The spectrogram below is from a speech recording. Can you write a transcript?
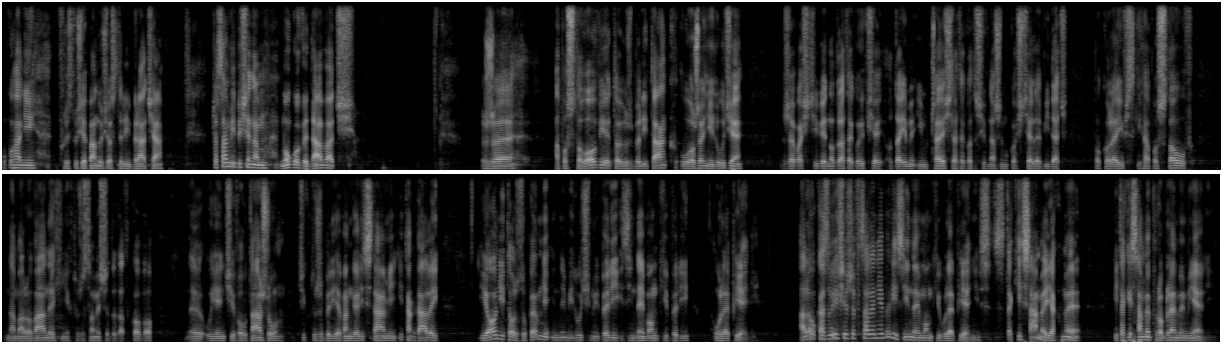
Ukochani w Chrystusie Panu, siostry i bracia, czasami by się nam mogło wydawać, że apostołowie to już byli tak ułożeni ludzie, że właściwie no dlatego ich się oddajemy im cześć, dlatego też i w naszym kościele widać po kolei wszystkich apostołów namalowanych i niektórzy są jeszcze dodatkowo e, ujęci w ołtarzu, ci, którzy byli ewangelistami i tak dalej. I oni to zupełnie innymi ludźmi byli i z innej mąki byli ulepieni. Ale okazuje się, że wcale nie byli z innej mąki ulepieni, z, takiej samej jak my i takie same problemy mieli.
